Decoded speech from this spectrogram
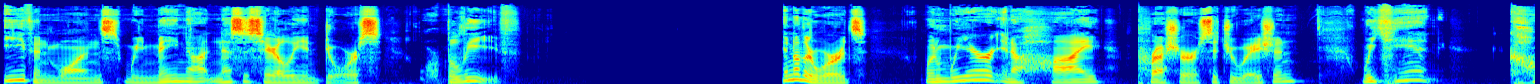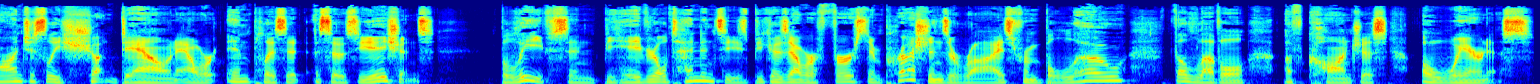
even ones we may not necessarily endorse or believe. In other words, when we're in a high pressure situation, we can't consciously shut down our implicit associations, beliefs, and behavioral tendencies because our first impressions arise from below the level of conscious awareness.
